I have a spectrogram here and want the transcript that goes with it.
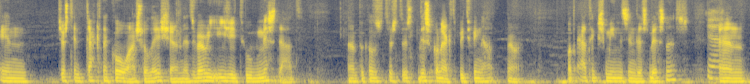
in just in technical isolation, it's very easy to miss that uh, because there's this disconnect between what ethics means in this business yeah. and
